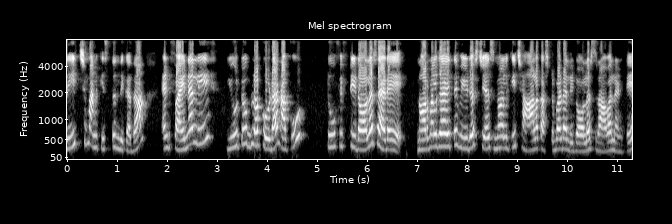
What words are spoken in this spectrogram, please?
రీచ్ మనకి ఇస్తుంది కదా అండ్ ఫైనల్లీ యూట్యూబ్లో కూడా నాకు టూ ఫిఫ్టీ డాలర్స్ యాడ్ అయ్యాయి. నార్మల్గా అయితే వీడియోస్ చేసిన వాళ్ళకి చాలా కష్టపడాలి డాలర్స్ రావాలంటే.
